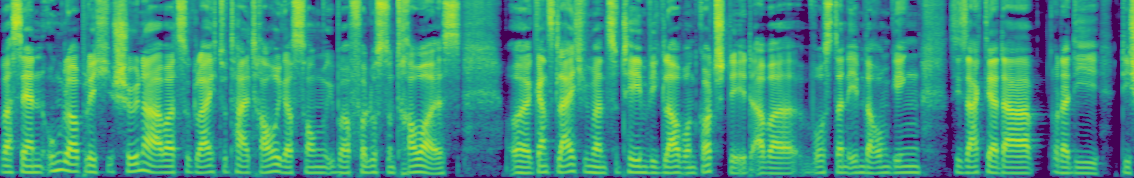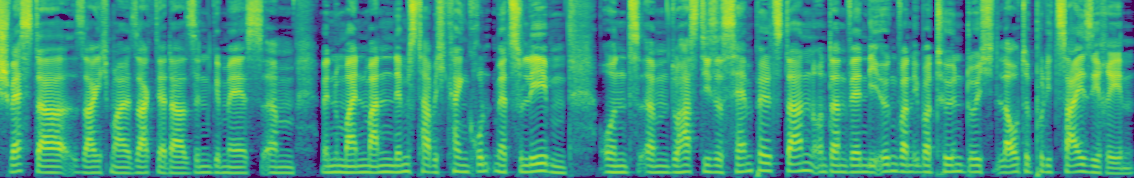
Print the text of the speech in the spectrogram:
was ja ein unglaublich schöner, aber zugleich total trauriger Song über Verlust und Trauer ist. Äh, ganz gleich, wie man zu Themen wie Glaube und Gott steht, aber wo es dann eben darum ging, sie sagt ja da, oder die, die Schwester, sage ich mal, sagt ja da sinngemäß, ähm, wenn du meinen Mann nimmst, habe ich keinen Grund mehr zu leben. Und ähm, du hast diese Samples dann und dann werden die irgendwann übertönt durch laute Polizeisirenen.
